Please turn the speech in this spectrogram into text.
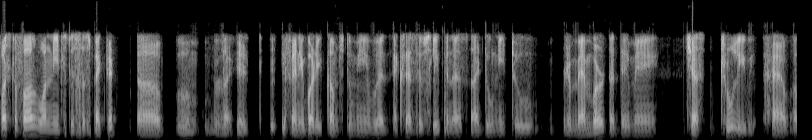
first of all, one needs to suspect it. Uh, um, like it, if anybody comes to me with excessive sleepiness, I do need to remember that they may just truly have a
